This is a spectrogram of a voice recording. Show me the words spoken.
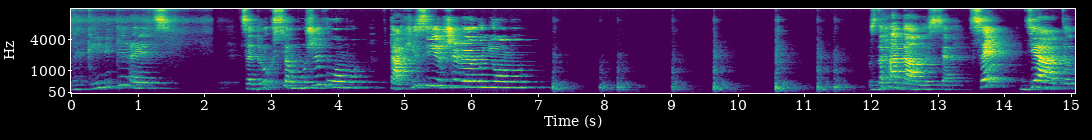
легкий вітерець. Це друг всьому живому, птах і звір живе у ньому. Здогадалися, це дятел.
